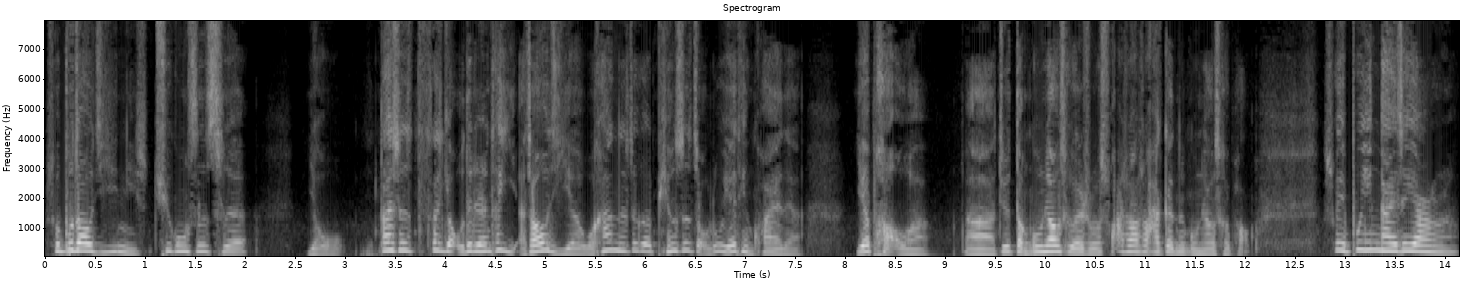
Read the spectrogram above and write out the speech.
说不着急，你去公司吃有，但是他有的人他也着急啊。我看他这个平时走路也挺快的，也跑啊，啊，就等公交车的时候刷刷刷跟着公交车跑，所以不应该这样啊。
